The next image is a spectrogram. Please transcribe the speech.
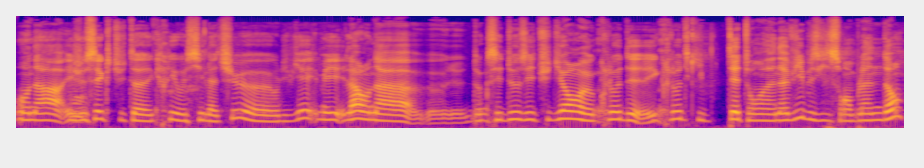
on a, et je sais que tu t'as écrit aussi là-dessus, euh, Olivier, mais là, on a donc ces deux étudiants, Claude et Claude, qui peut-être ont un avis, parce qu'ils sont en plein dedans,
